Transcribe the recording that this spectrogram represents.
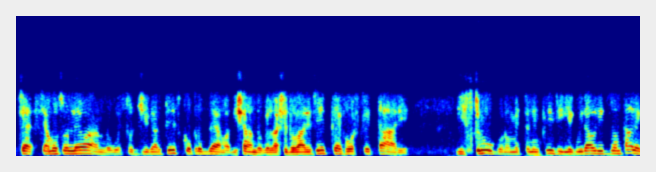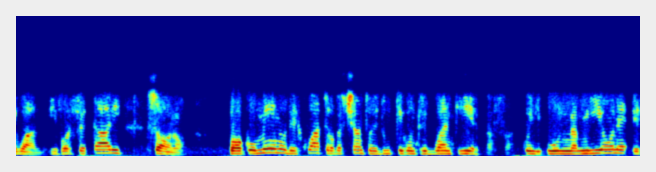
cioè stiamo sollevando questo gigantesco problema dicendo che la cedolare secca e i forfettari distruggono, mettono in crisi l'equità orizzontale quando i forfettari sono poco meno del 4% di tutti i contribuenti IRPEF, quindi un milione e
